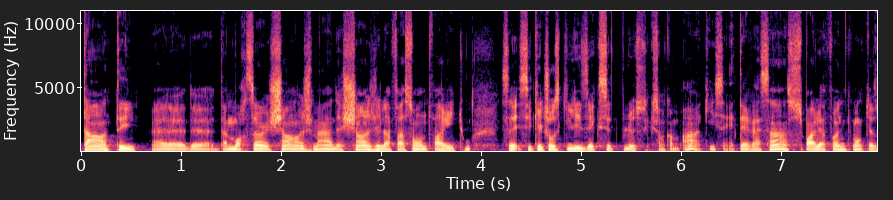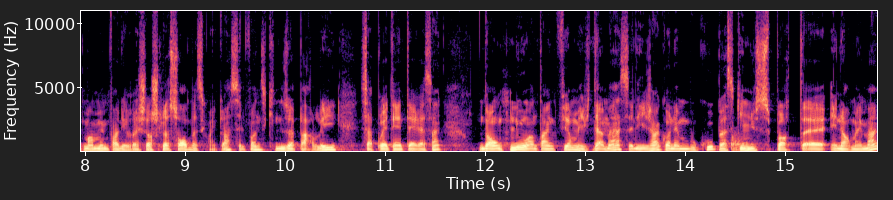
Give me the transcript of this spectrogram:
tentés d'amorcer un changement, de changer la façon de faire et tout. C'est quelque chose qui les excite plus. Qui sont comme Ah, OK, c'est intéressant, super le fun, qui vont quasiment même faire des recherches le soir parce que ah, c'est le fun, ce qu'il nous a parlé, ça pourrait être intéressant. Donc, nous, en tant que firme, évidemment, c'est des gens qu'on aime beaucoup parce qu'ils nous supportent énormément.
